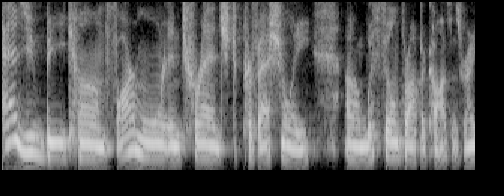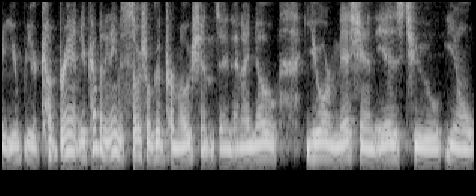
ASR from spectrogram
as you become far more entrenched professionally um, with philanthropic causes, right? Your your brand, your company name is Social Good Promotions, and and I know your mission is to you know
